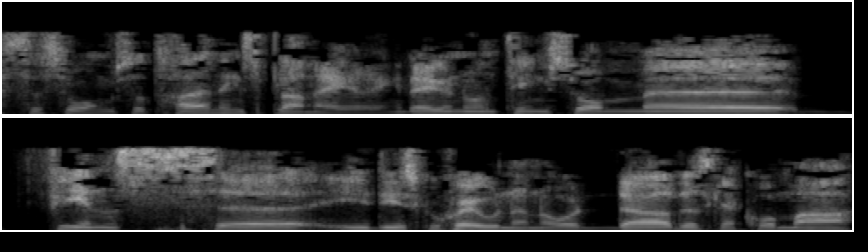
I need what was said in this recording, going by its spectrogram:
säsongs och träningsplanering, det är ju någonting som eh, finns eh, i diskussionen och där det ska komma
